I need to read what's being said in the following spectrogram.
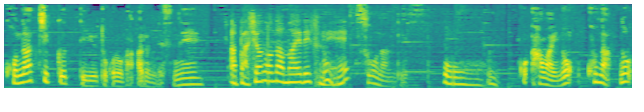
粉地区っていうところがあるんですね。あ場所の名前ですね。うん、そうなんです。うん、こハワイの粉の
